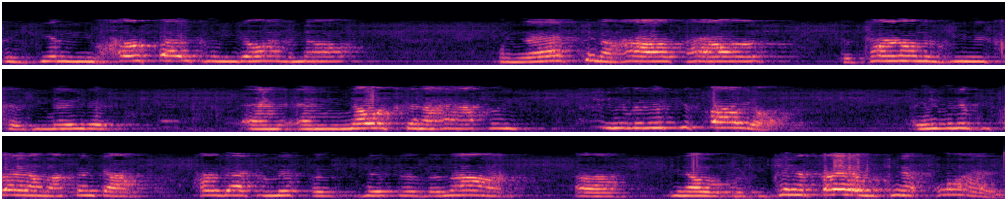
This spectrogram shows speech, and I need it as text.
who's giving you her faith when you don't have enough, when you're asking a higher power to turn on the juice because you need it, and and you know it's going to happen, even if you fail, even if you fail. And I think I heard that from Mr. Mr. Bernard. Uh, you know, if you can't fail, you can't play.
